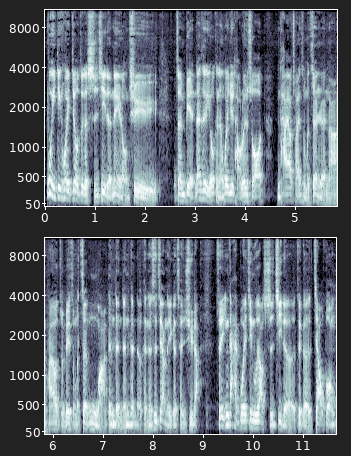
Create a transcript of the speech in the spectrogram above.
不一定会就这个实际的内容去争辩，但是有可能会去讨论说他要传什么证人啊，他要准备什么证物啊，等等等等的，可能是这样的一个程序啦。所以应该还不会进入到实际的这个交锋。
